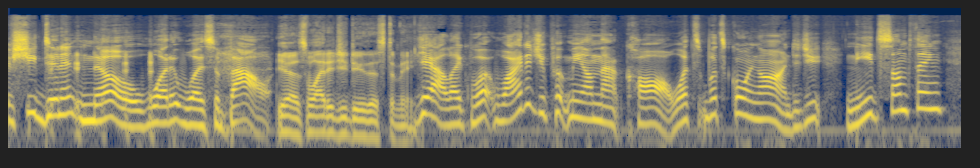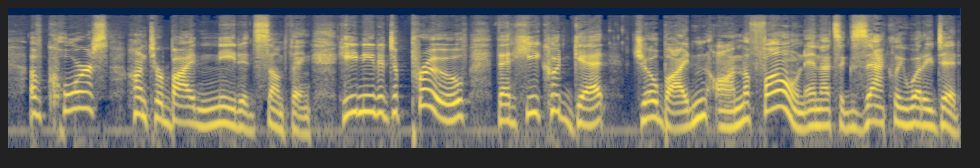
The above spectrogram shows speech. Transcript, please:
she didn't know what it was about. Yes, why did you do this to me? Yeah, like what why did you put me on that call? What's what's going on? Did you need something? Of course Hunter Biden needed something. He needed to prove that he could get Joe Biden on the phone. And that's exactly what he did.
